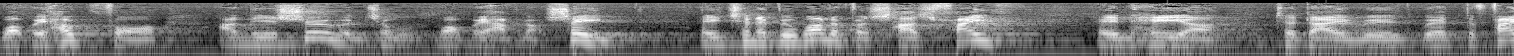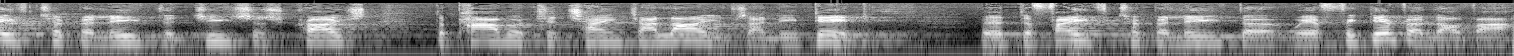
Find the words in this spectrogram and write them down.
what we hope for and the assurance of what we have not seen. Each and every one of us has faith in here today with, with the faith to believe that Jesus Christ, the power to change our lives, and He did. We The, the faith to believe that we're forgiven of our,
